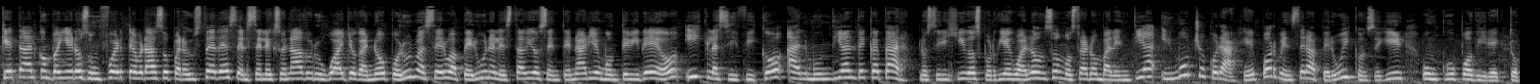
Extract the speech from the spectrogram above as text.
¿Qué tal compañeros? Un fuerte abrazo para ustedes. El seleccionado uruguayo ganó por 1 a 0 a Perú en el Estadio Centenario en Montevideo y clasificó al Mundial de Qatar. Los dirigidos por Diego Alonso mostraron valentía y mucho coraje por vencer a Perú y conseguir un cupo directo.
